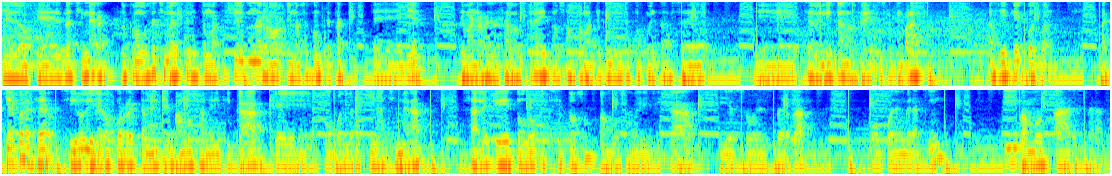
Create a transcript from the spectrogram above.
en lo que es la chimera. Lo que me gusta chimera es que si te marca aquí algún error y no se completa eh, bien, te van a regresar los créditos. Automáticamente tu cuenta se, eh, se habilitan los créditos que compraste. Así que, pues bueno, aquí al parecer si lo liberó correctamente. Vamos a verificar que, como pueden ver aquí en la chimera, sale que todo exitoso. Vamos a verificar si eso es verdad, como pueden ver aquí. Y vamos a esperarnos.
